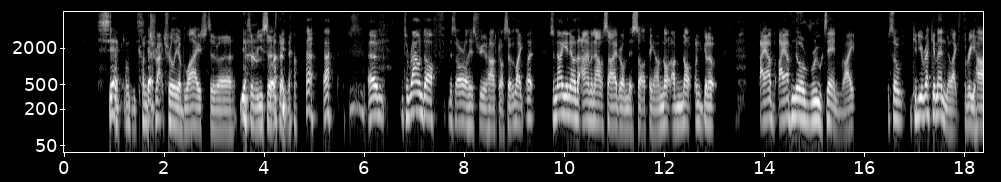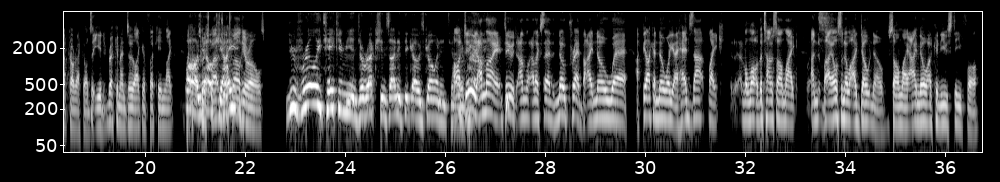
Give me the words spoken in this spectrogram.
Sick. I'm contractually sick. obliged to uh, yeah, to research right. them now. um, to round off this oral history of hardcore, so like, let, so now you know that I'm an outsider on this sort of thing. I'm not. I'm not. I'm gonna. I have. I have no route in, right? So, can you recommend me like three hardcore records that you'd recommend to like a fucking like, like oh, 12, yeah, okay. 12 year old? You've really taken me in directions I didn't think I was going into. Oh, dude, I'm like, dude, I'm like I said, no prep, but I know where I feel like I know where your head's at, like a lot of the time. So I'm like, and but I also know what I don't know. So I'm like, I know what I can use Steve for.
